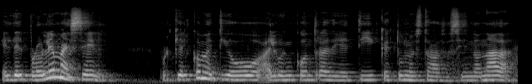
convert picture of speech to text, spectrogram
El del problema es él, porque él cometió algo en contra de ti que tú no estabas haciendo nada.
